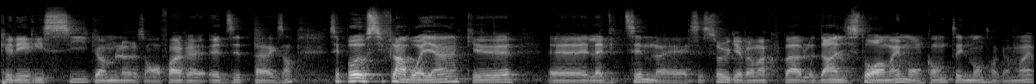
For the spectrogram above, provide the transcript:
que les récits comme là, on va faire Oedipe par exemple. C'est pas aussi flamboyant que la victime, c'est sûr qu'elle est vraiment coupable. Dans l'histoire même, on compte, le monde sont comme, ouais,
